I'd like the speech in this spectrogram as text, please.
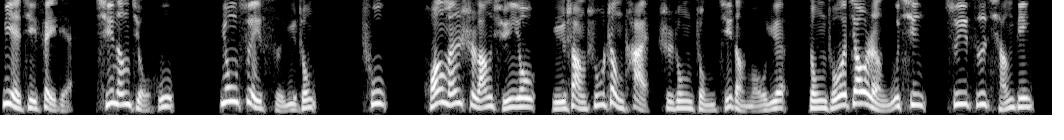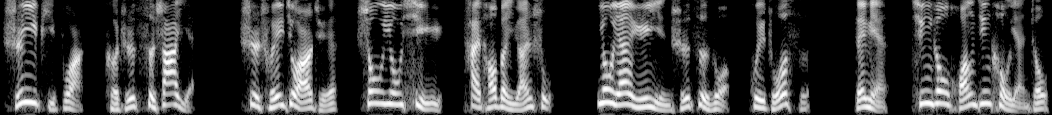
灭计废典，其能久乎？雍遂死狱中。初。黄门侍郎荀攸与尚书正太侍中种吉等谋曰：“董卓骄忍无亲，虽资强兵，十一匹夫耳，可直刺杀也。”是垂救而绝，收忧细狱。太逃奔袁术。幽言语饮食自若，会卓死，得免。青州黄金寇兖州，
